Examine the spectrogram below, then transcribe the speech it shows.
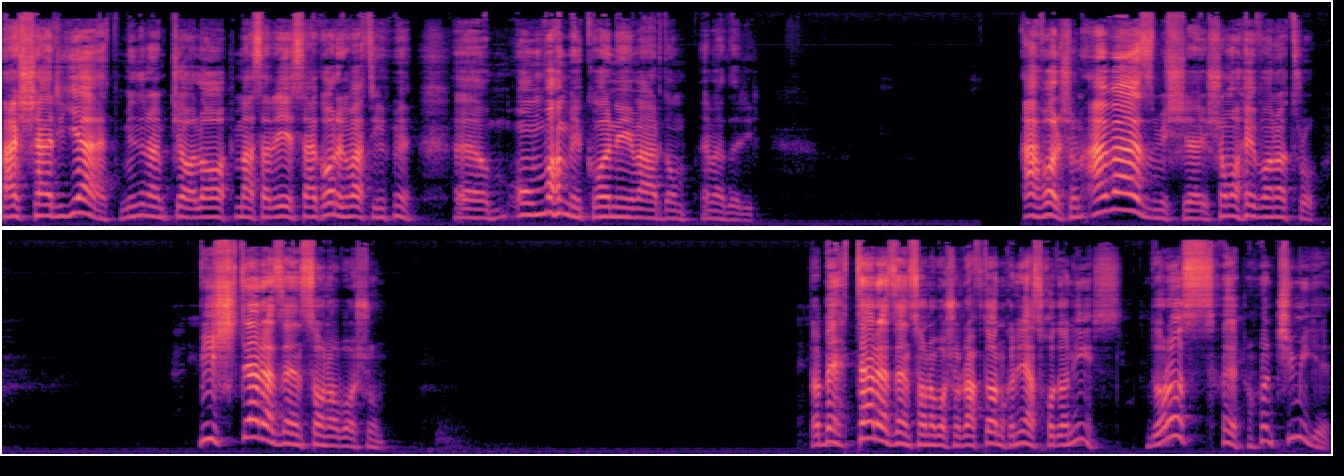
بشریت. می‌دونم که حالا مسئله سگار رو وقتی عنوان می‌کنی مردم داری. احوالشون عوض میشه. شما حیوانات رو بیشتر از انسان ها باشون. و بهتر از انسان ها باشون رفتار می‌کنی. از خدا نیست. درست؟ چی میگه؟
